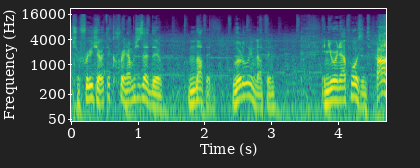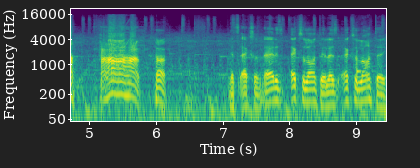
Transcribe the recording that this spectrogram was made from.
So free with the crit. How much does that do? Nothing. Literally nothing. And you are now poisoned. Ha! Ha ha ha! Ha! That's excellent. That is excellente. That's excellente.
